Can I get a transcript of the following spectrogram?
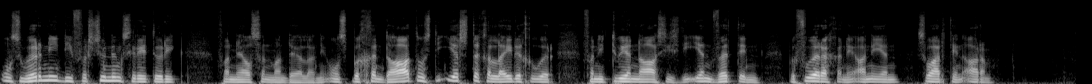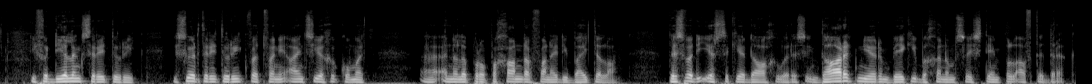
ons hoor nie die versoeningsretoriek van Nelson Mandela nie. Ons begin daar het ons die eerste geleide gehoor van die twee nasies, die een wit en bevoorreg en die ander een swart en arm. Die verdelingsretoriek, die soort retoriek wat van die ANC gekom het uh, in hulle propaganda vanuit die buiteland. Dis wat die eerste keer daar gehoor is en daar het meneer Mbeki begin om sy stempel af te druk.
